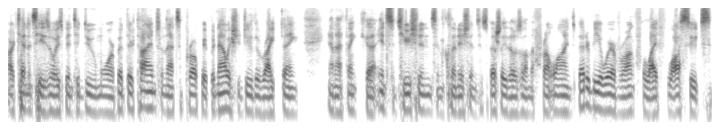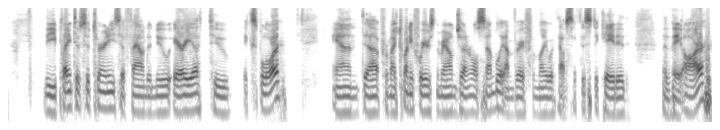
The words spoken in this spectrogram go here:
our tendency has always been to do more, but there are times when that's appropriate. But now we should do the right thing. And I think uh, institutions and clinicians, especially those on the front lines, better be aware of wrongful life lawsuits. The plaintiffs' attorneys have found a new area to explore. And uh, for my 24 years in the Maryland General Assembly, I'm very familiar with how sophisticated they are,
